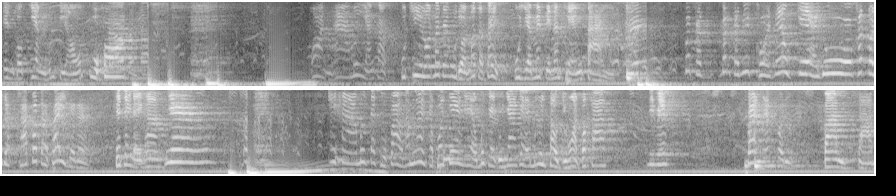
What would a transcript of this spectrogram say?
เอ็นเขาเกี่ยงมึงเตี๋ยวกูฮอน ขี่รถมาแต่อุดรมาแต่ไส้กูยังไม่เป็นน้ำแข็งตายเอ๊ะมันกันมันกันมีคอยแนวแก่อยู่ขันบออยากขับมาแต่ไส้น่ะนะเฮ็ดจังใดคะแยังอีหามึงแต่กูเฝ้าน้ำงานกับพ่อแห้งแล้วมึงใจกูย่างจังไดมึงอื่นเศร้าสิหอดปะคะนี่ไหมบ้านหยังก็ดีบ้านสาม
